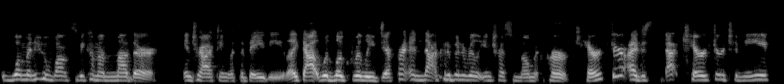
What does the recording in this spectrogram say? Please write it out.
woman who wants to become a mother interacting with a baby. Like that would look really different. And that could have been a really interesting moment for her character. I just, that character to me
